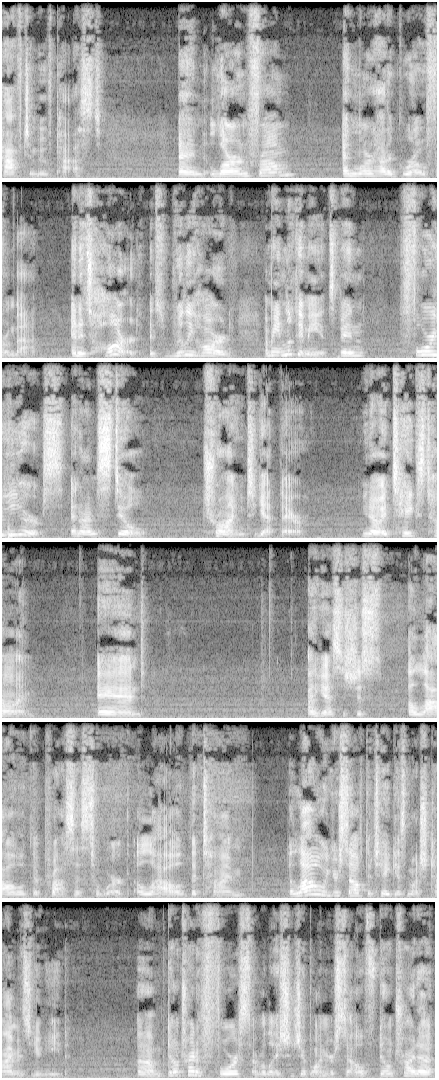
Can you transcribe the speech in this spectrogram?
have to move past and learn from and learn how to grow from that. And it's hard. It's really hard. I mean, look at me. It's been four years and I'm still trying to get there. You know, it takes time. And I guess it's just allow the process to work, allow the time, allow yourself to take as much time as you need. Um, don't try to force a relationship on yourself. Don't try to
